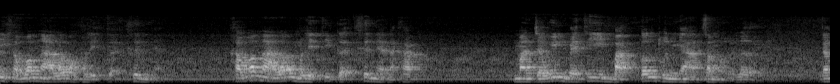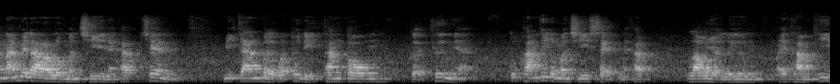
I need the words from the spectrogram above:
มีคำว่างานระหว่างผลิตเกิดขึ้นเนี่ยคำว่างานระหว่างผลิตที่เกิดขึ้นเนี่ยนะครับ มันจะวิ่งไปที่บัตรต้นทุนงานเสมอเลย ดังนั้นเวลาเราลงบัญชีนะครับ เช่น มีการเบิกวัตถุดิบทางตรงเกิดขึ้นเนี่ยทุกครั้งที่ลงบัญชีเสร็จนะครับ เราอย่าลืมไปทำที่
